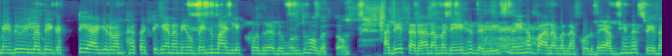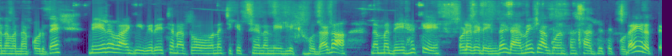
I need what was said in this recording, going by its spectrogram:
ಮೆದು ಇಲ್ಲದೆ ಗಟ್ಟಿಯಾಗಿರುವಂತಹ ಕಟ್ಟಿಗೆನ ನೀವು ಬೆಂಡ್ ಮಾಡ್ಲಿಕ್ಕೆ ಹೋದ್ರೆ ಅದು ಮುರಿದು ಹೋಗುತ್ತೋ, ಅದೇ ತರ ನಮ್ಮ ದೇಹದಲ್ಲಿ ಸ್ನೇಹಪಾನವನ್ನ ಕೊಡದೆ, ಅಭ್ಯಂಗ ಸ್ವೇದನವನ್ನ ಕೊಡದೆ, ನೇರವಾಗಿ ವಿರೇಚನ ಅಥವಾ ವನ ಚಿಕಿತ್ಸೆಯನ್ನ ನೀಡ್ಲಿಕ್ಕೆ ಹೋದಾಗ ನಮ್ಮ ದೇಹಕ್ಕೆ ಒಳಗಡೆಯಿಂದ ಡ್ಯಾಮೇಜ್ ಆಗುವಂತಹ ಸಾಧ್ಯತೆ ಕೂಡ ಇರುತ್ತೆ.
